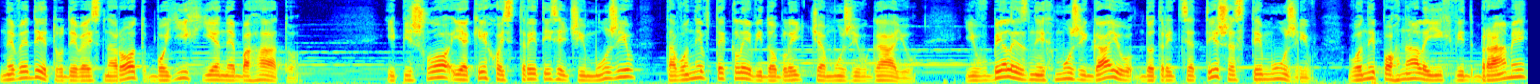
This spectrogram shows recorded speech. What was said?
Не веди туди весь народ, бо їх є небагато. І пішло якихось три тисячі мужів, та вони втекли від обличчя мужів Гаю, і вбили з них мужі Гаю до тридцяти шести мужів. Вони погнали їх від брами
